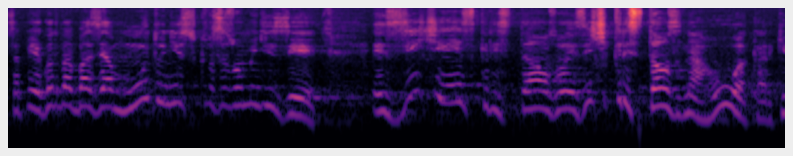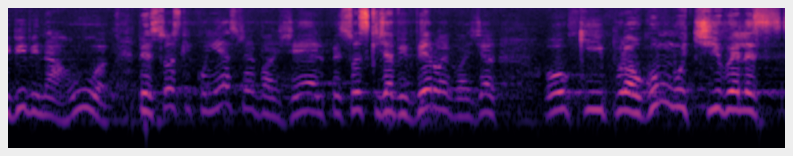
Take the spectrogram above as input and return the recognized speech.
essa pergunta vai basear muito nisso que vocês vão me dizer. Existe ex-cristãos ou existe cristãos na rua, cara, que vivem na rua, pessoas que conhecem o Evangelho, pessoas que já viveram o Evangelho, ou que por algum motivo eles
